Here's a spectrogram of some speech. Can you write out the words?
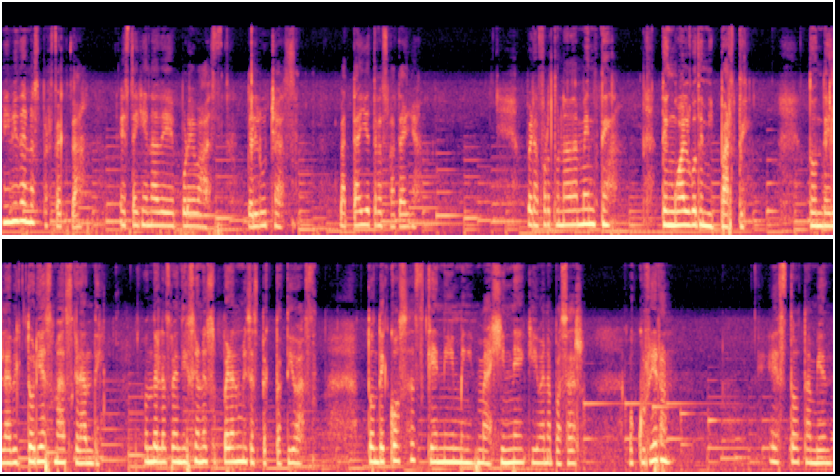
Mi vida no es perfecta, está llena de pruebas, de luchas, batalla tras batalla. Pero afortunadamente tengo algo de mi parte, donde la victoria es más grande, donde las bendiciones superan mis expectativas, donde cosas que ni me imaginé que iban a pasar ocurrieron. Esto también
